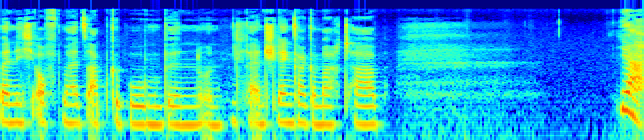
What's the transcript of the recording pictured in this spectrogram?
wenn ich oftmals abgebogen bin und einen kleinen Schlenker gemacht habe. Ja,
